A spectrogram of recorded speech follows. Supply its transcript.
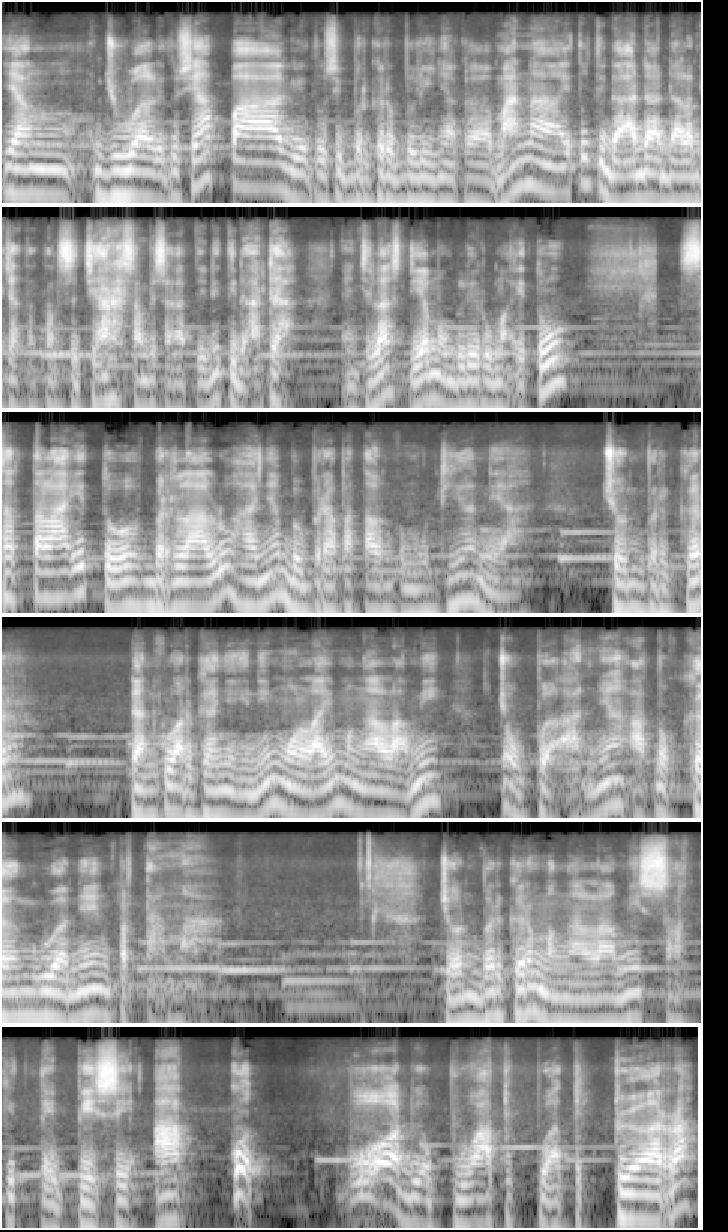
yang jual itu siapa gitu? Si burger belinya ke mana? Itu tidak ada dalam catatan sejarah sampai saat ini tidak ada. Yang jelas dia membeli rumah itu. Setelah itu berlalu hanya beberapa tahun kemudian ya, John Berger dan keluarganya ini mulai mengalami cobaannya atau gangguannya yang pertama. John Berger mengalami sakit TBC akut. Wah, dia batuk-batuk darah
